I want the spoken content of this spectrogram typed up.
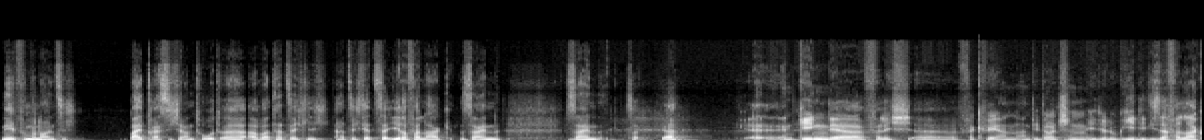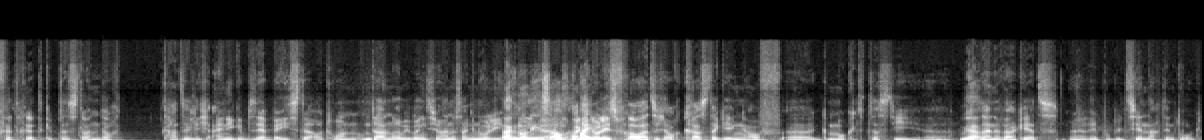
nee, 95 bald 30 Jahren tot, äh, aber tatsächlich hat sich jetzt der Ihre Verlag sein, sein, ja? Äh, entgegen der völlig äh, verqueren antideutschen Ideologie, die dieser Verlag vertritt, gibt es dann doch tatsächlich mhm. einige sehr based Autoren, unter anderem übrigens Johannes Agnoli. Agnoli ist ähm, auch. Wobei Agnolis Frau hat sich auch krass dagegen aufgemuckt, äh, dass die äh, ja. seine Werke jetzt äh, republizieren nach dem Tod.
